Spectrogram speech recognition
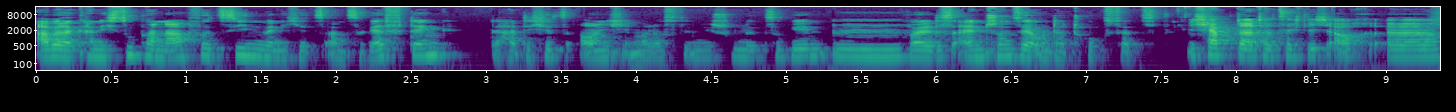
Aber da kann ich super nachvollziehen, wenn ich jetzt ans Ref denke da hatte ich jetzt auch nicht immer Lust, in die Schule zu gehen, mm. weil das einen schon sehr unter Druck setzt. Ich habe da tatsächlich auch äh,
